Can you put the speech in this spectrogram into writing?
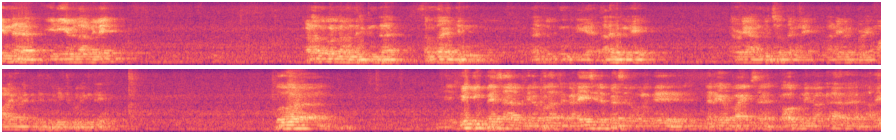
இந்த இனிய விழாவிலே கலந்து கொள்ள வந்திருக்கின்ற சமுதாயத்தின் நன்றிக்குரிய தலைவர்களே என்னுடைய அன்பு சொந்தங்களே நடைபெற்ற அனைவருக்குடைய மாலை வணக்கத்தை தெரிவித்துக் கொள்கின்றேன். பொதுவாக மீட்டிங் பேச ஆரம்பிக்கிறப்ப அந்த கடைசியில் பேசுகிறவங்களுக்கு நிறைய பாயிண்ட்ஸை கவர் பண்ணிடுவாங்க. அதை அதை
